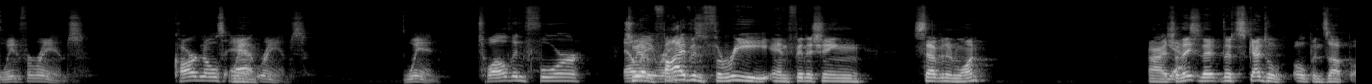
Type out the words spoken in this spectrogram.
Win for Rams. Cardinals at Rams. Win. 12 and 4. So we LA have five and three and finishing seven and one. All right, Yes. so they, the schedule opens up a, a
